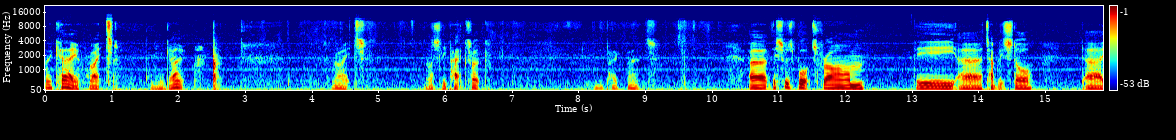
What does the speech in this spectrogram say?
Okay, right, here we go. Right, nicely packed, look. Unpack that. Uh, this was bought from the uh, tablet store uh,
